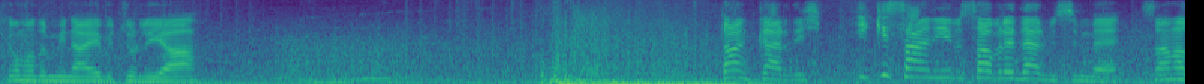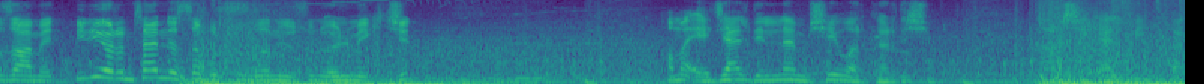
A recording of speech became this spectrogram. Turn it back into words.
Çıkamadım binaya bir türlü ya. Tank kardeşim 2 saniye bir sabreder misin be? Sana zahmet. Biliyorum sen de sabırsızlanıyorsun ölmek için. Ama ecel denilen bir şey var kardeşim. Karşı gelmeyin bak.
